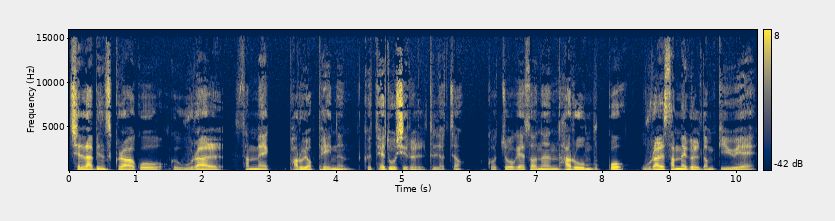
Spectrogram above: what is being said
칠라빈스크라고 그 우랄 산맥 바로 옆에 있는 그 대도시를 들렸죠. 그쪽에서는 하루 묵고 우랄 산맥을 넘기 위해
